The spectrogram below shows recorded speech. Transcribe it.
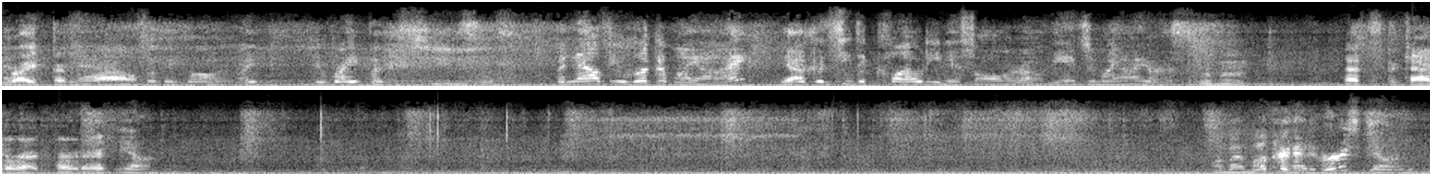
Ripen, yeah, wow. That's what they call it, right? It ripens. Jesus. But now if you look at my eye, Yeah. you can see the cloudiness all around the edge of my iris. Mm-hmm. That's the cataract part, eh? Yeah. When my mother had hers done,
